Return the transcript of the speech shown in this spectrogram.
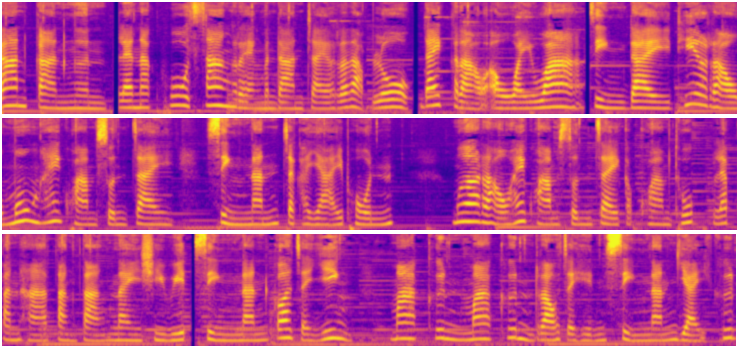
ด้านการเงิน และนักพูดสร้างแรงบันดาลใจระดับโลก ได้กล่าวเอาไว้ว่า สิ่งใดที่เรามุ่งให้ความสนใจ สิ่งนั้นจะขยายผล เมื่อเราให้ความสนใจกับความทุกข์และปัญหาต่างๆ ในชีวิต สิ่งนั้นก็จะยิ่งมากขึ้นมากขึ้นเราจะเห็นสิ่งนั้นใหญ่ขึ้น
